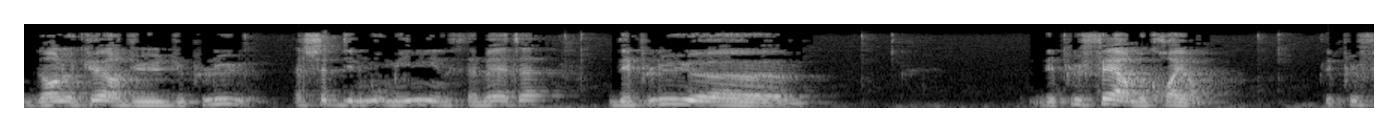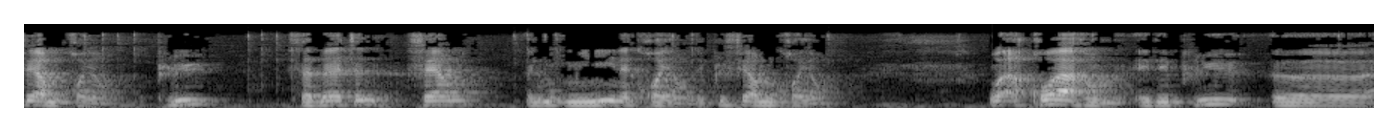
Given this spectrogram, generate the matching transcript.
dans le cœur du, du plus des plus euh, des plus fermes croyants. Des plus fermes croyants. Plus Thabatan, ferme, al-mu'minina, croyants, des plus fermes croyants. Wa aqwahum, et des plus euh,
